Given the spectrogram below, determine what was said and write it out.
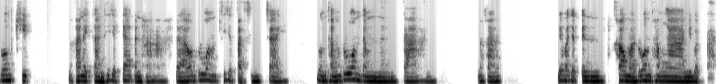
ร่วมคิด นะคะในการที่จะแก้ปัญหาแล้วร่วมที่จะตัดสินใจ รวมทั้งร่วมดำเนินการนะคะไม่ว่าจะเป็นเข้ามาร่วมทำงานมีบทบาท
